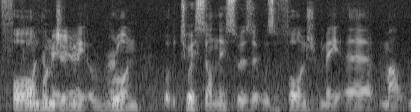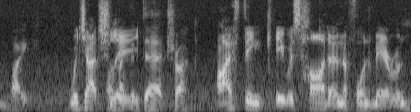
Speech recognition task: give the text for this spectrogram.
400 metre meter run. run. But the twist on this was it was a 400 meter mountain bike Which on actually, like a dirt track. I think it was harder than a 400 meter run.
